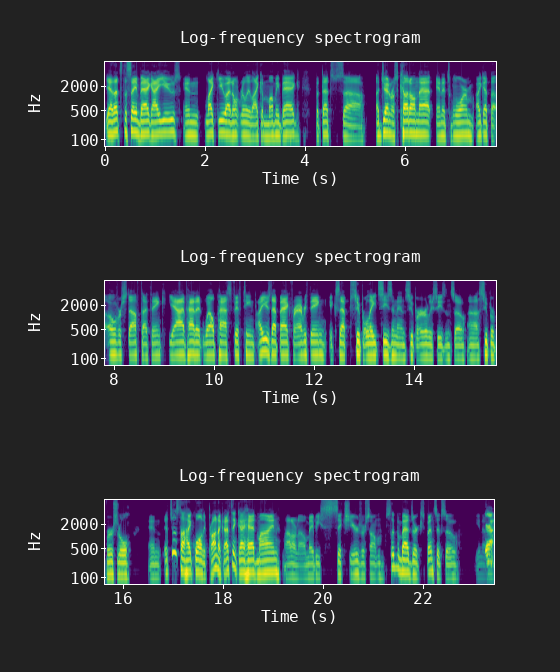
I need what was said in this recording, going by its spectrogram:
Yeah, that's the same bag I use. And like you, I don't really like a mummy bag, but that's uh a generous cut on that and it's warm. I got the overstuffed, I think. Yeah, I've had it well past 15. I use that bag for everything except super late season and super early season. So, uh, super versatile and it's just a high quality product. I think I had mine, I don't know, maybe six years or something. Sleeping bags are expensive. So, you know, yeah.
